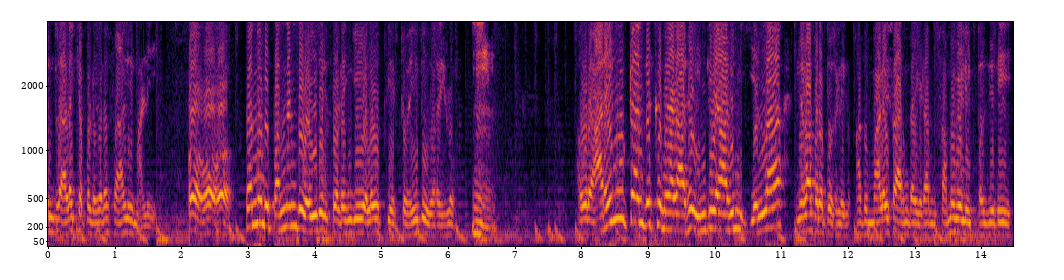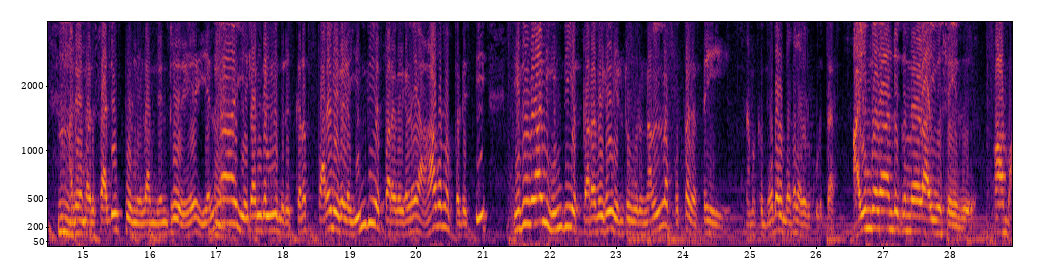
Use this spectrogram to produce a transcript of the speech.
என்று அழைக்கப்படுகிற சாலிம் அலி. ஓ ஓ ஓ. பன்னெண்டு பன்னெண்டு வயதில் தொடங்கி எழுபத்தி எட்டு வயது வரையிலும் ஒரு அரை நூற்றாண்டுக்கு மேலாக இந்தியாவின் எல்லா நிலப்பரப்புகளிலும் அது மலை சார்ந்த இடம் சமவெளி பகுதி. அதே மாதிரி சதிப்பு நிலம் என்று எல்லா இடங்களிலும் இருக்கிற பறவைகளை இந்திய பறவைகளை ஆவணப்படுத்தி இதுதான் இந்திய பறவைகள் என்று ஒரு நல்ல புத்தகத்தை நமக்கு முதல் முதல் அவர் கொடுத்தார். ஐம்பது ஆண்டுக்கு மேல் ஆய்வு செய்து. ஆமா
